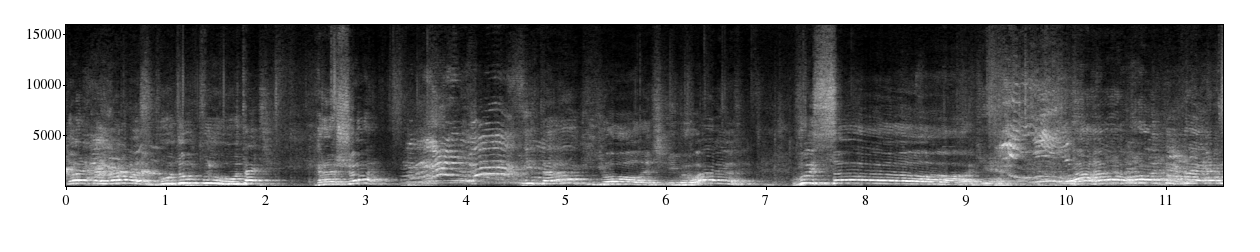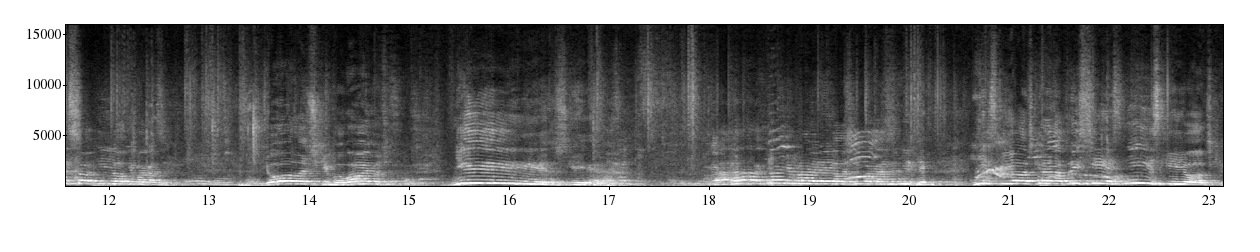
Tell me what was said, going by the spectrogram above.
Только я вас буду путать. Хорошо? Итак, елочки бывают высокие. Ага, вот и правильно высокие елки показывают. Елочки бывают низкие. Ага, кто неправильно елочки показывает низкие? Низкие елочки надо присесть, низкие елочки.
